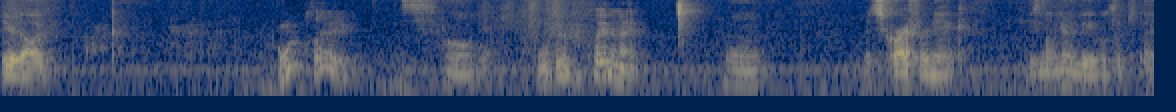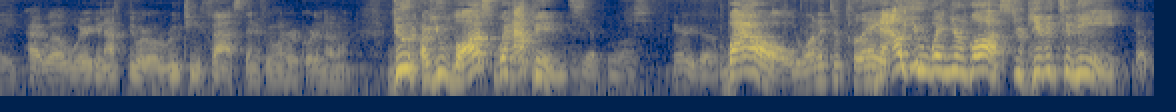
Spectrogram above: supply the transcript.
your dog. I want to play. Oh, I want to play tonight. oh. It's cry for Nick. He's not gonna be able to play. Alright, well, we're gonna have to do a routine fast then if we want to record another one. Dude, are you lost? What happened? Yep, I'm lost. Here we go. Wow. You wanted to play. Now you, when you're lost, you give it to me. Yep.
